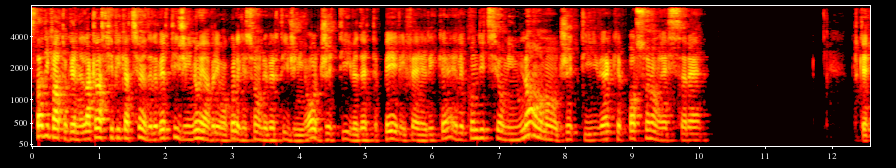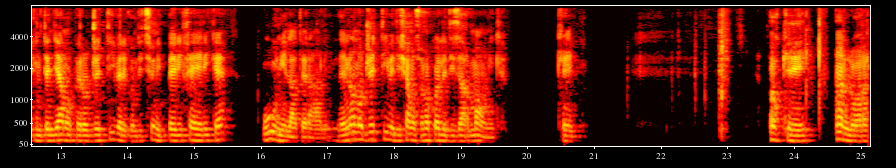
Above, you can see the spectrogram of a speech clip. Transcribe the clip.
Sta di fatto che nella classificazione delle vertigini noi avremo quelle che sono le vertigini oggettive dette periferiche e le condizioni non oggettive che possono essere, perché intendiamo per oggettive le condizioni periferiche unilaterali, le non oggettive diciamo sono quelle disarmoniche. Ok, ok, allora.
